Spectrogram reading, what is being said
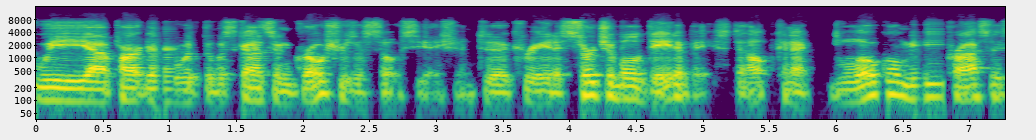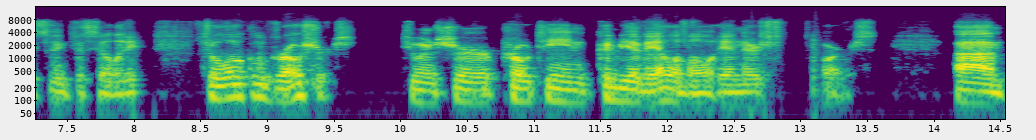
we uh, partnered with the Wisconsin Grocers Association to create a searchable database to help connect local meat processing facility to local grocers to ensure protein could be available in their stores. Um,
